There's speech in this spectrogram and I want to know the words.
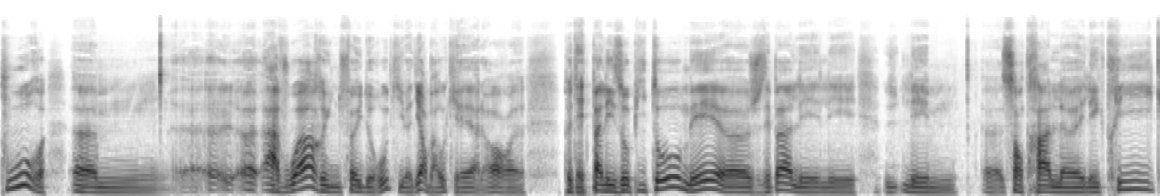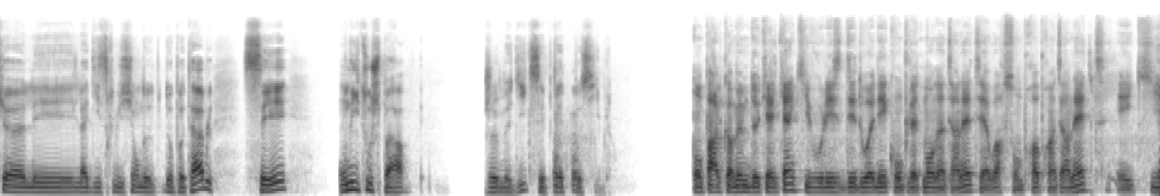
pour euh, avoir une feuille de route qui va dire bah ok alors peut-être pas les hôpitaux mais euh, je sais pas les euh, centrales électriques euh, les, la distribution d'eau potable c'est on n'y touche pas je me dis que c'est peut-être possible on parle quand même de quelqu'un qui voulait se dédouaner complètement d'Internet et avoir son propre Internet et qui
